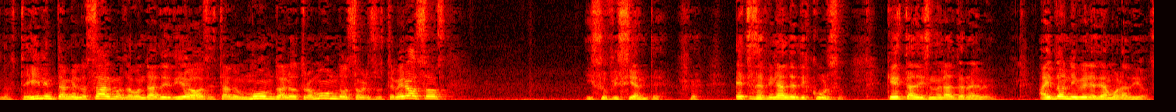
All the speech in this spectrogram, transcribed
los Tehilim también, los salmos, la bondad de Dios está de un mundo al otro mundo sobre sus temerosos y suficiente. Este es el final del discurso. ¿Qué está diciendo el Alter Rebbe? Hay dos niveles de amor a Dios.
